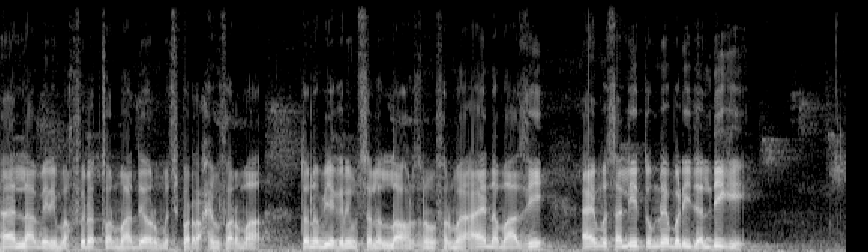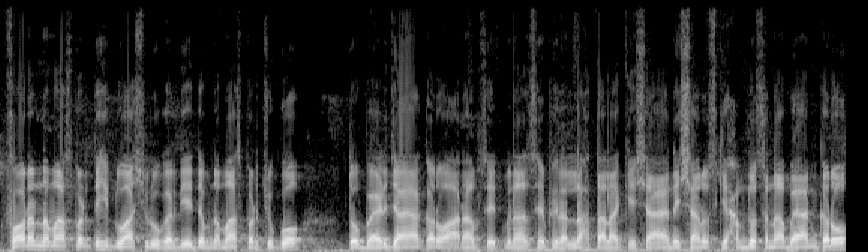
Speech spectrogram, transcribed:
اے اللہ، میری مغفرت فرما دے اور مجھ پر رحم فرما۔ تو نبی کریم صلی اللہ علیہ وسلم فرمایا، اے نمازی، اے مسلی، تم نے بڑی جلدی کی۔ فوراً نماز پڑھتے ہی دعا شروع کر دیے جب نماز پڑھ چکو تو بیٹھ جایا کرو، آرام سے اطمینان سے۔ پھر اللہ تعالیٰ کی شاع نشان، اس کی حمد و ثناء بیان کرو۔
